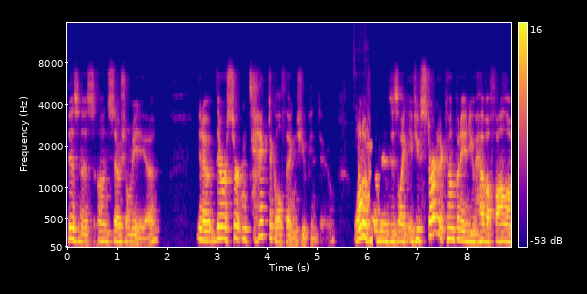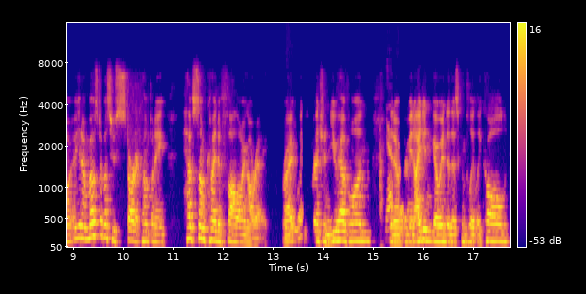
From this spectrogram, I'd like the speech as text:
business on social media you know there are certain tactical things you can do one of them is, is like if you've started a company and you have a following you know most of us who start a company have some kind of following already right Mhm. like you mentioned you have one Yeah. you know i mean i didn't go into this completely cold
